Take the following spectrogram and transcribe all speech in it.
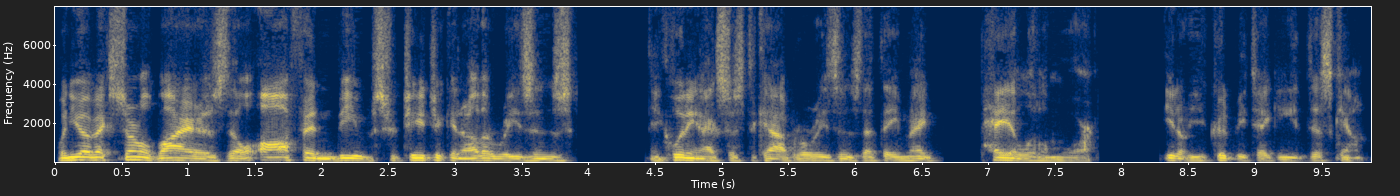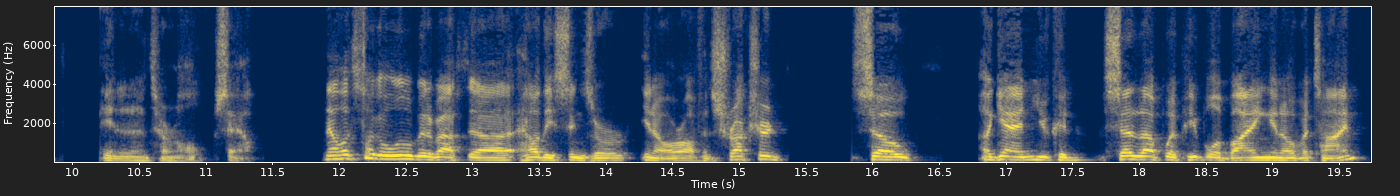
when you have external buyers, they'll often be strategic in other reasons, including access to capital reasons that they might pay a little more. You know, you could be taking a discount in an internal sale. Now let's talk a little bit about uh, how these things are, you know, are often structured. So again, you could set it up where people are buying in over time,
